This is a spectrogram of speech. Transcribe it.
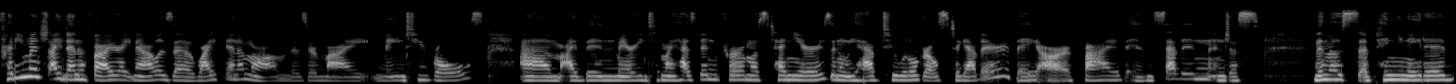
pretty much identify right now as a wife and a mom. Those are my main two roles. Um, I've been married to my husband for almost 10 years, and we have two little girls together. They are five and seven, and just the most opinionated,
